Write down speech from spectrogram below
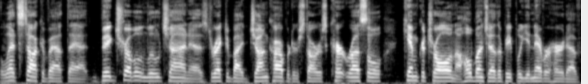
Let's talk about that. Big Trouble in Little China is directed by John Carpenter, stars Kurt Russell, Kim Cattrall, and a whole bunch of other people you never heard of.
